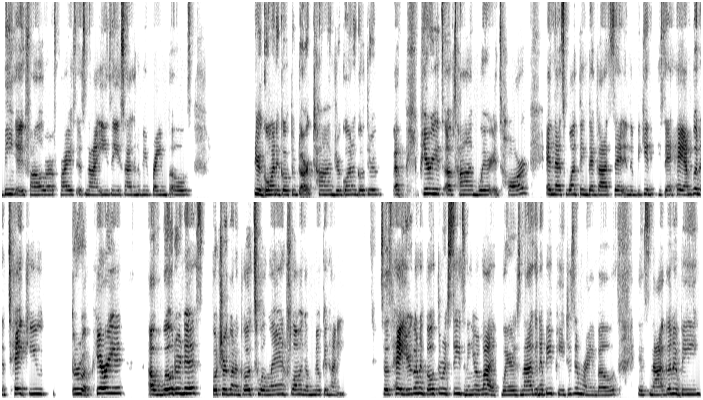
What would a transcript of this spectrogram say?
being a follower of christ is not easy. It's not going to be rainbows you're going to go through dark times you're going to go through uh, periods of time where it's hard and that's one thing that god said in the beginning he said hey i'm going to take you through a period of wilderness, but you're going to go to a land flowing of milk and honey. So it's, hey, you're going to go through a season in your life where it's not going to be peaches and rainbows. It's not going to be,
